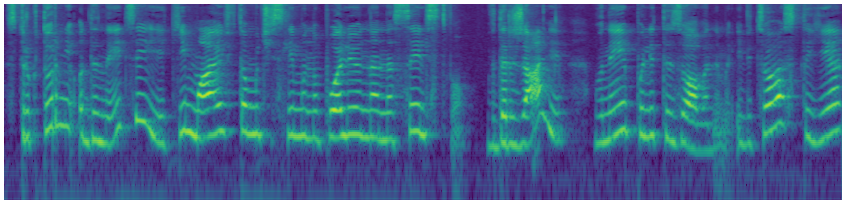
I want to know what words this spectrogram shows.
структурні одиниці, які мають в тому числі монополію на насильство в державі, вони є політизованими. І від цього стає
